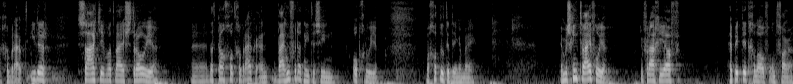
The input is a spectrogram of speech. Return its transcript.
gebruikt. Ieder zaadje wat wij strooien, uh, dat kan God gebruiken. En wij hoeven dat niet te zien opgroeien. Maar God doet er dingen mee. En misschien twijfel je. Dan vraag je je af: heb ik dit geloof ontvangen?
